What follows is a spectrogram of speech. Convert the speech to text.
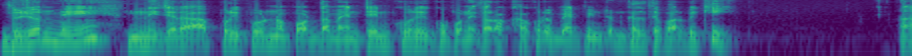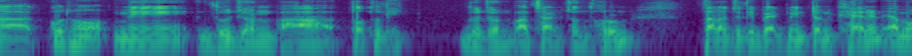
দুজন মেয়ে নিজেরা পরিপূর্ণ পর্দা মেনটেন করে, গোপনীয়তা রক্ষা করে ব্যাডমিন্টন খেলতে পারবে কি? কোনো মেয়ে দুজন বা ততোধিক দুজন বা চারজন ধরুন, তারা যদি ব্যাডমিন্টন খেলেন এবং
